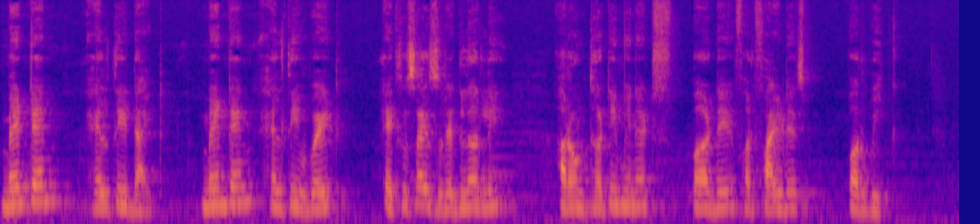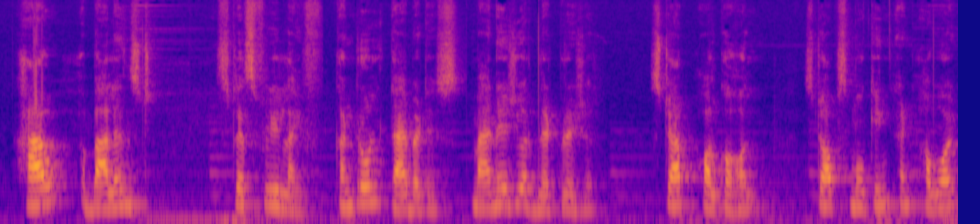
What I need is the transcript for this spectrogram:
Maintain healthy diet, maintain healthy weight, exercise regularly around 30 minutes per day for 5 days per week. Have a balanced, stress free life. Control diabetes. Manage your blood pressure. Stop alcohol. Stop smoking and avoid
